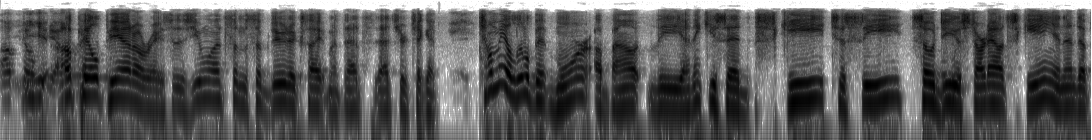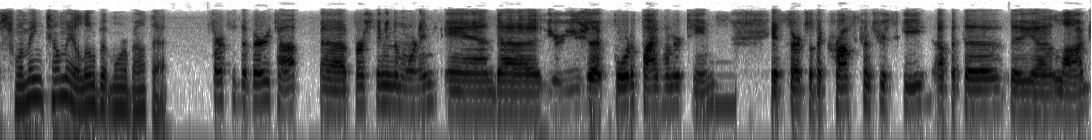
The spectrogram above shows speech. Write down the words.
uphill piano, uphill piano races. You want some subdued excitement? That's that's your ticket. Tell me a little bit more about the. I think you said ski to sea. So do you start out skiing and end up swimming? Tell me a little bit more about that. Starts at the very top, uh, first thing in the morning, and uh, you're usually at four to five hundred teams. It starts with a cross country ski up at the the uh, lodge,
